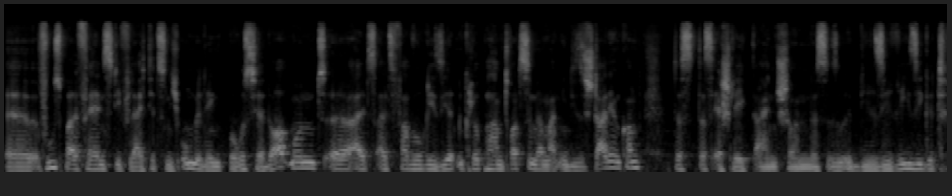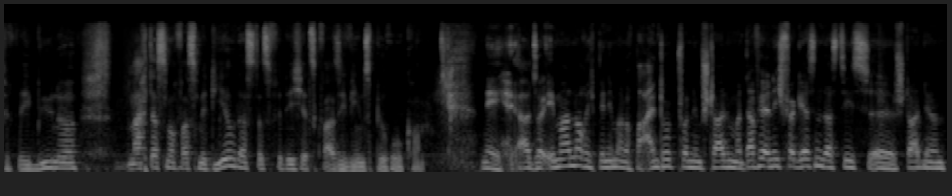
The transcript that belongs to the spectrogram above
äh, Fußballfans, die vielleicht jetzt nicht unbedingt Borussia Dortmund äh, als, als favorisierten Club haben, trotzdem, wenn man in dieses Stadion kommt, das, das erschlägt einen schon. Das ist diese riesige Tribüne. Macht das noch was mit dir oder ist das für dich jetzt quasi wie ins Büro kommen? Nee, also immer noch. Ich bin immer noch beeindruckt von dem Stadion. Man darf ja nicht vergessen, dass dieses äh, Stadion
